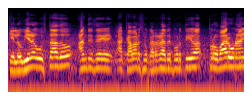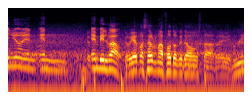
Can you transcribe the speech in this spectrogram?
Que le hubiera gustado, antes de acabar su carrera deportiva, probar un año en, en- en Bilbao. Te voy a pasar una foto que te va a gustar, David.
